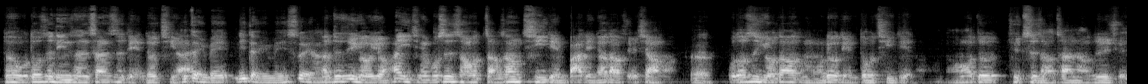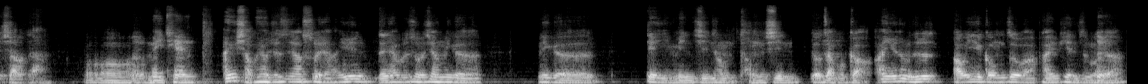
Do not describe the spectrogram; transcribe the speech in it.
对，我都是凌晨三四点就起来你，等于没你等于没睡啊，啊。就去游泳。他、以前不是说早上七点八点要到学校嘛，嗯，我都是游到什么六点多七点，然后就去吃早餐，然后就去学校这样。哦，对，每天啊因为小朋友就是要睡啊，因为人家不是说像那个那个电影明星那种童星都长不高啊，因为他们就是熬夜工作啊、拍片什么的。啊、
